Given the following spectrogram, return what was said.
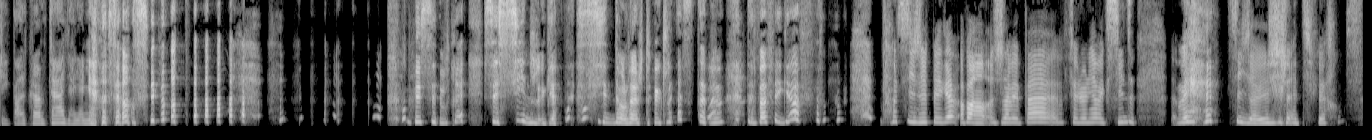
je parle comme ça, gna gna gna, c'est insupportable. Mais c'est vrai, c'est Sid, le gars. Sid dans l'âge de glace, t'as pas fait gaffe? si j'ai fait gaffe, enfin, j'avais pas fait le lien avec Sid, mais si j'avais vu la différence.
